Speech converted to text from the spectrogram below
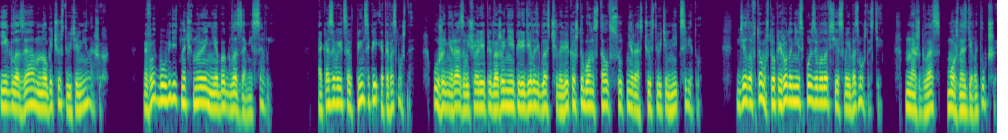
Их глаза много чувствительнее наших. Вот бы увидеть ночное небо глазами совы. Оказывается, в принципе, это возможно. Уже не раз звучали предложения переделать глаз человека, чтобы он стал в сотни раз чувствительнее к свету. Дело в том, что природа не использовала все свои возможности. Наш глаз можно сделать лучше.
